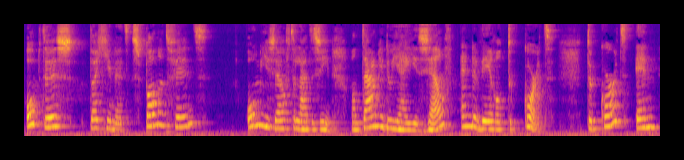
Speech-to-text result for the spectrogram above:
Op dus dat je het spannend vindt om jezelf te laten zien. Want daarmee doe jij jezelf en de wereld tekort. Tekort in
